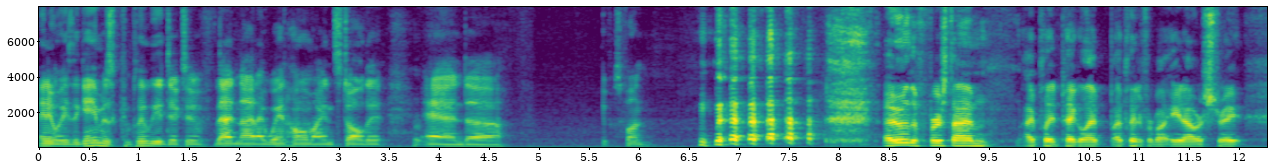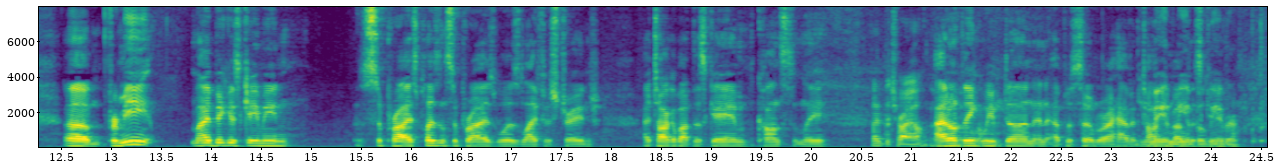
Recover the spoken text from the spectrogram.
Anyways, the game is completely addictive. That night, I went home, I installed it, and uh, it was fun. I remember the first time I played Peggle, I, I played it for about eight hours straight. Um, for me, my biggest gaming surprise, pleasant surprise, was Life is Strange. I talk about this game constantly. Played the trial. I don't think we've done an episode where I haven't You talked made about me a this believer. game.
